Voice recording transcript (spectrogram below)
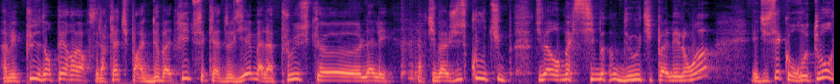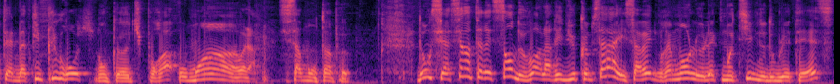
avec plus d'ampères C'est-à-dire que là, tu pars avec deux batteries, tu sais que la deuxième, elle a plus que l'aller. Tu vas jusqu'où tu, tu vas au maximum d'où tu peux aller loin, et tu sais qu'au retour, tu as une batterie plus grosse. Donc euh, tu pourras au moins, euh, voilà, si ça monte un peu. Donc c'est assez intéressant de voir la review comme ça, et ça va être vraiment le leitmotiv de WTS,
